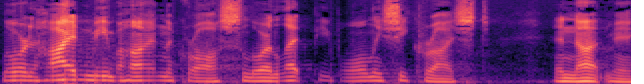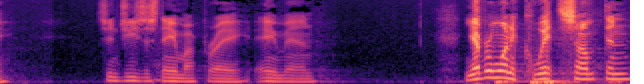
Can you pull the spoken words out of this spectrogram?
Lord, hide me behind the cross. Lord, let people only see Christ and not me. It's in Jesus' name I pray. Amen. You ever want to quit something?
